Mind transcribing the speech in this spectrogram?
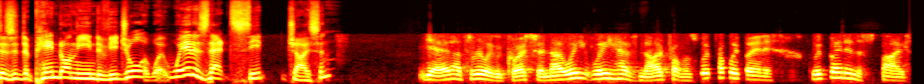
does it depend on the individual? Where does that sit, Jason? Yeah, that's a really good question. No, we, we have no problems. We've probably been we've been in a space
